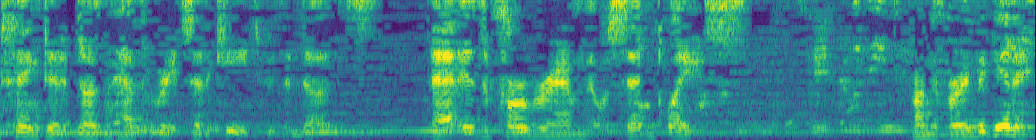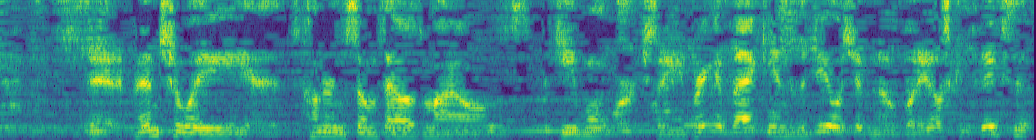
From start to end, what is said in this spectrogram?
think that it doesn't have the great set of keys because it does. That is a program that was set in place from the very beginning. That eventually, at 100 and some thousand miles, the key won't work. So you bring it back into the dealership, nobody else can fix it.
